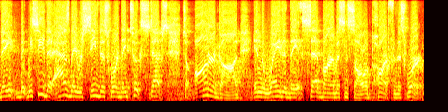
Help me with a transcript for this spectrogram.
they, that we see that as they received this word, they took steps to honor God in the way that they set Barnabas and Saul apart for this work.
